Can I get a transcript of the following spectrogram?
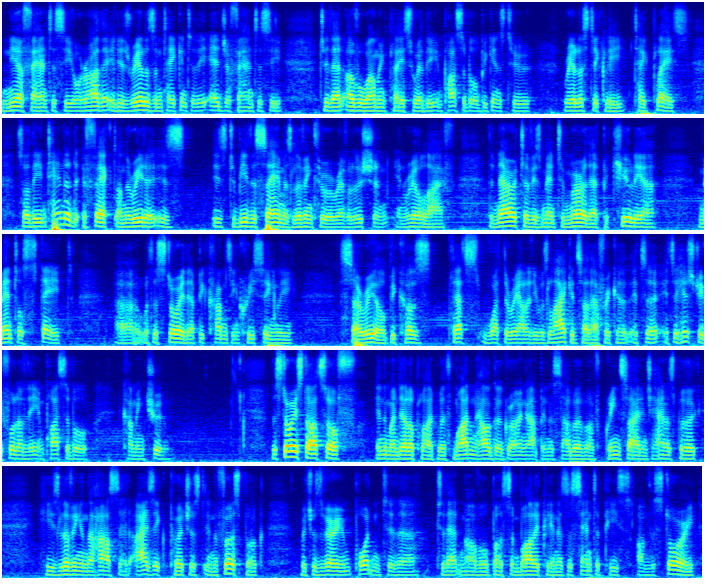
near fantasy, or rather, it is realism taken to the edge of fantasy, to that overwhelming place where the impossible begins to realistically take place. So the intended effect on the reader is, is to be the same as living through a revolution in real life. The narrative is meant to mirror that peculiar mental state uh, with a story that becomes increasingly surreal because that's what the reality was like in South Africa. It's a, it's a history full of the impossible coming true. The story starts off in the Mandela plot with Martin Helger growing up in the suburb of Greenside in Johannesburg. He's living in the house that Isaac purchased in the first book, which was very important to, the, to that novel, both symbolically and as a centerpiece of the story.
